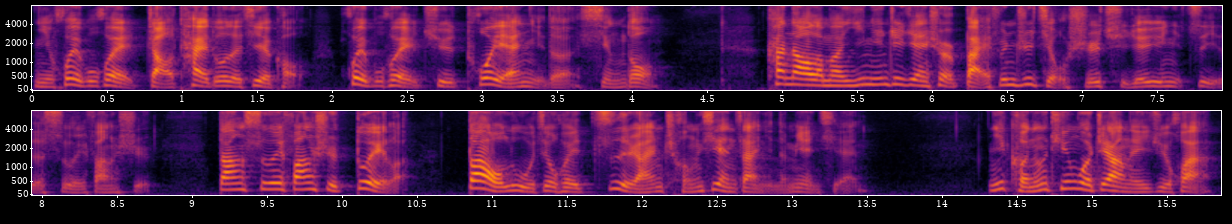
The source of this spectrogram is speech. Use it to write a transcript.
你会不会找太多的借口？会不会去拖延你的行动？看到了吗？移民这件事儿，百分之九十取决于你自己的思维方式。当思维方式对了，道路就会自然呈现在你的面前。你可能听过这样的一句话，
